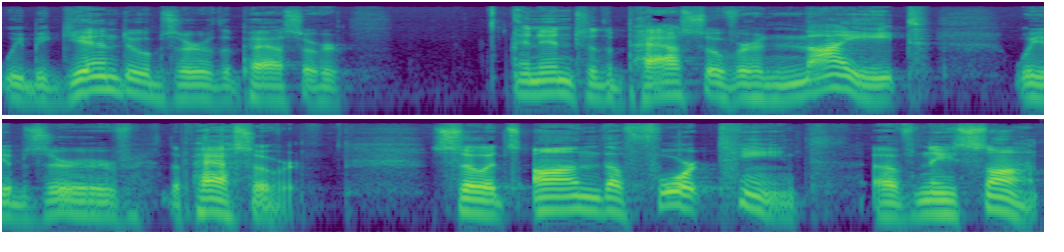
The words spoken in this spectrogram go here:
we begin to observe the Passover. And into the Passover night, we observe the Passover. So it's on the 14th of Nisan.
